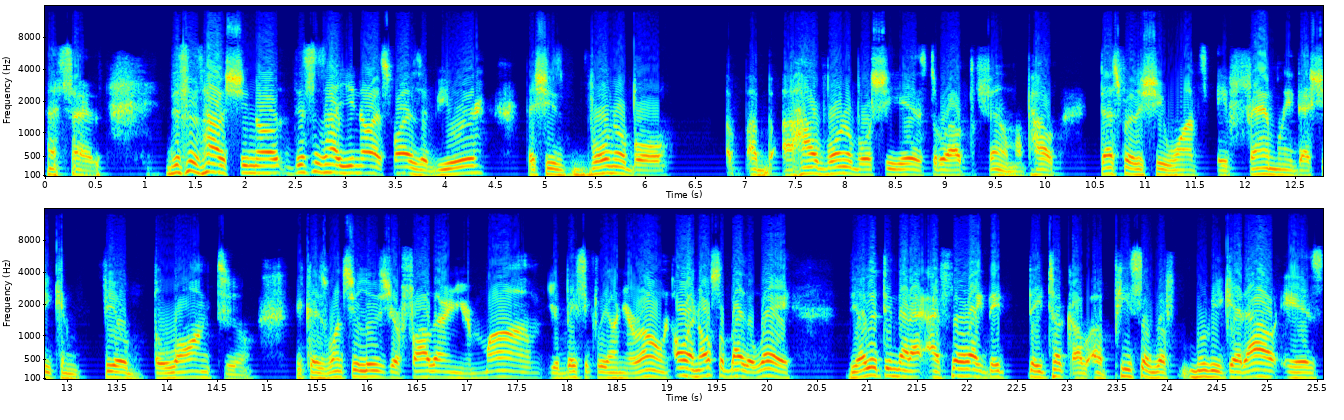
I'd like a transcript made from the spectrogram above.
this is how she know. This is how you know, as far as a viewer, that she's vulnerable. Uh, uh, how vulnerable she is throughout the film. Of how desperately she wants a family that she can feel belong to because once you lose your father and your mom you're basically on your own oh and also by the way the other thing that i, I feel like they they took a, a, piece of the movie get out is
